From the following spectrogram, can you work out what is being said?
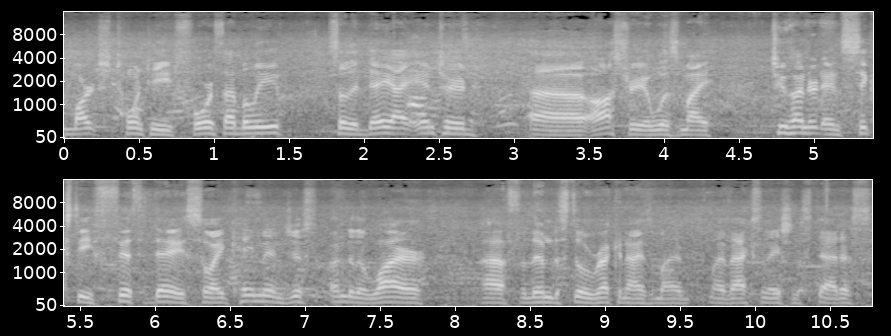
March 24th, I believe. So the day I entered uh, Austria was my 265th day. So I came in just under the wire uh, for them to still recognize my, my vaccination status.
